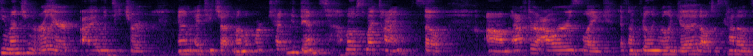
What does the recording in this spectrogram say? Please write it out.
you mentioned earlier, I am a teacher and I teach at Menlo Academy Dance most of my time. So, um, after hours, like if I'm feeling really good, I'll just kind of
